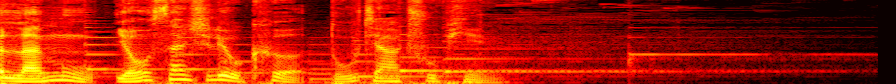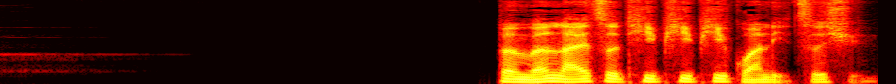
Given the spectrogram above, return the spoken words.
本栏目由三十六氪独家出品。本文来自 TPP 管理咨询。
